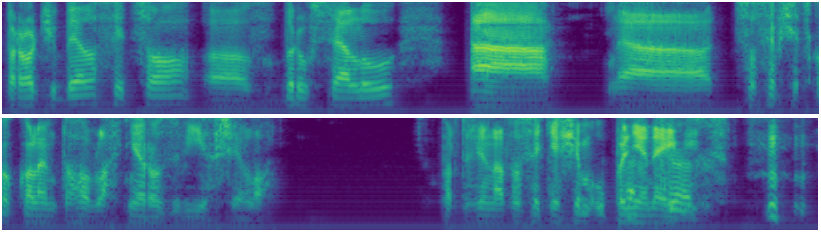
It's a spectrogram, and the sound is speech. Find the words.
proč byl Fico v Bruselu a co se všecko kolem toho vlastně rozvířilo. Protože na to se těším úplně nejvíc.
